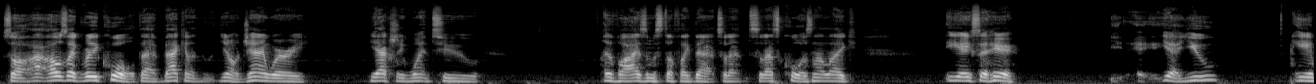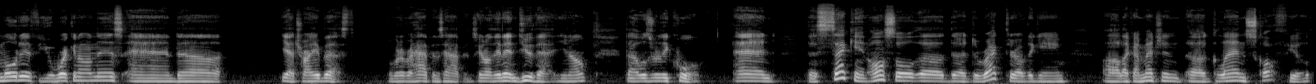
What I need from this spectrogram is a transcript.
So I, I, was like really cool that back in you know January he actually went to advise him and stuff like that. So that so that's cool. It's not like EA said, "Here, yeah, you, EA Motive, you're working on this, and uh, yeah, try your best. Whatever happens, happens." You know, they didn't do that. You know, that was really cool. And the second, also uh, the director of the game, uh, like I mentioned, uh, Glenn Schofield,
